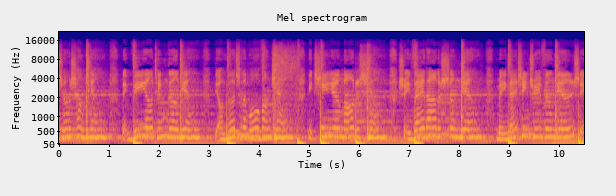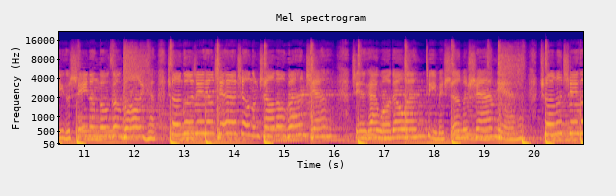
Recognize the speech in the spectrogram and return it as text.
发霉的旧唱片，没必要听歌片，掉了漆的播放键。你情愿冒着险，睡在他的身边，没耐心去分辨谁和谁能够走多远。穿过几条街就能找到关键，解开我的问题没什么悬念。转了几个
